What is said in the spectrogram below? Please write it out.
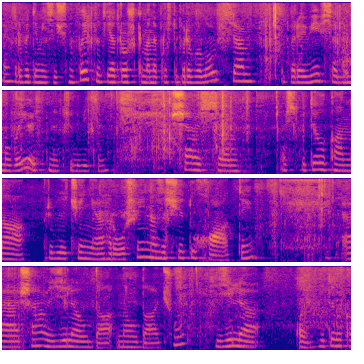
Як зробити місячну пиль? Тут я трошки мене просто перевелося, перевівся домовий, ось на цю дивіться. Ще ось е, ось бутилка на привлечення грошей, на защиту хати. Е, Ще ось зілля на удачу. Зілля, ось бутилка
